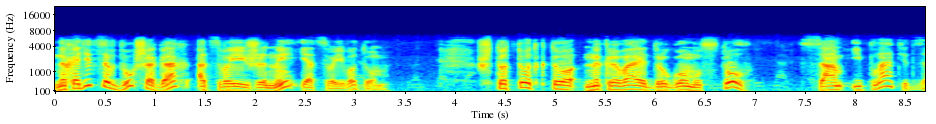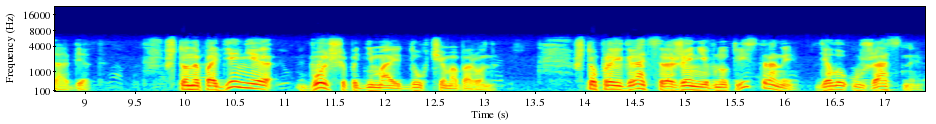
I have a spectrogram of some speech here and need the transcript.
находиться в двух шагах от своей жены и от своего дома. Что тот, кто накрывает другому стол, сам и платит за обед. Что нападение больше поднимает дух, чем оборона. Что проиграть сражение внутри страны дело ужасное,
